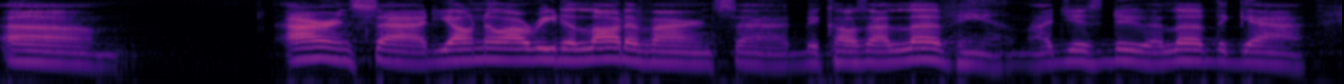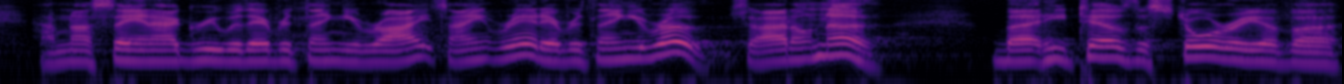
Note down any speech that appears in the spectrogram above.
Um, Ironside. Y'all know I read a lot of Ironside because I love him. I just do. I love the guy. I'm not saying I agree with everything he writes. I ain't read everything he wrote, so I don't know. But he tells the story of a,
